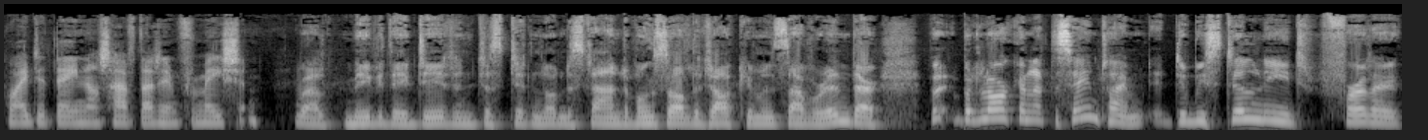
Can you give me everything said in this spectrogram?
Why did they not have that information? Well, maybe they did and just didn't understand amongst all the documents that were in there. But but Lorcan, at the same time, do we still need further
